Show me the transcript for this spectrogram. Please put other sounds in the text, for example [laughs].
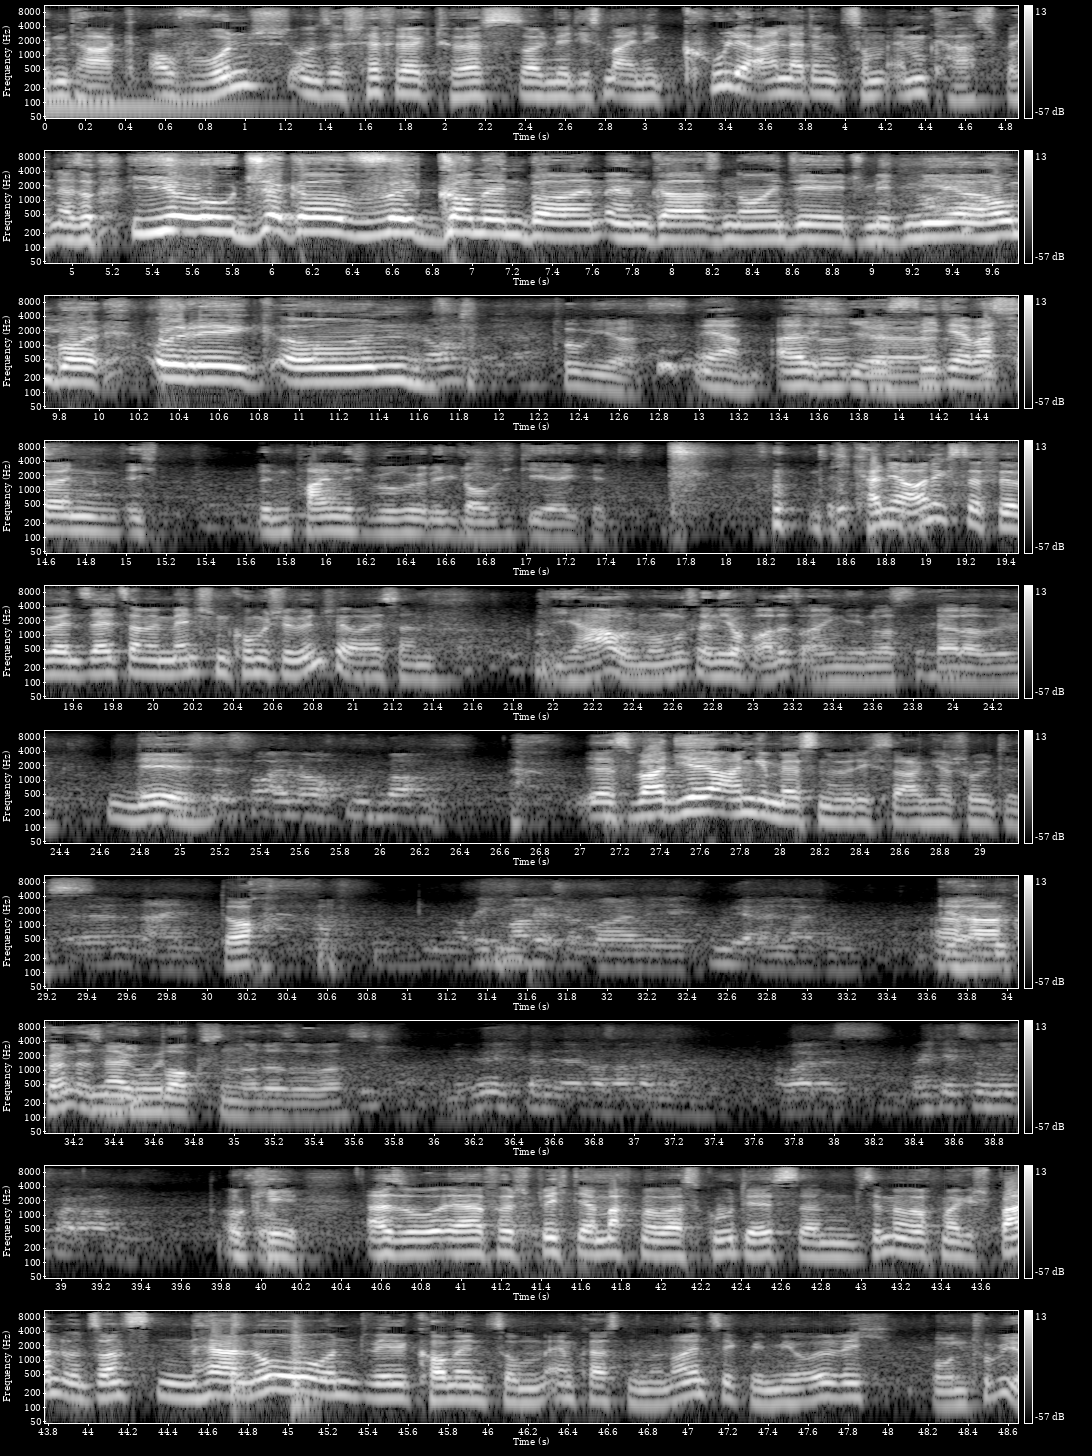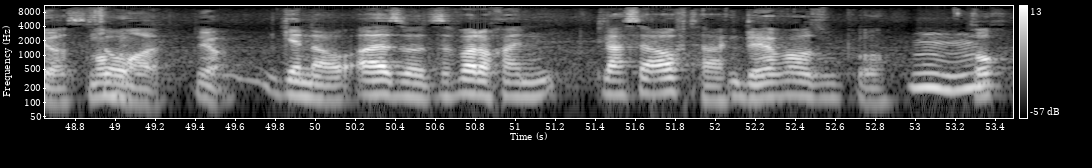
Guten Tag. Auf Wunsch unseres Chefredakteurs sollen wir diesmal eine coole Einleitung zum MCAST sprechen. Also, Yo, Jacker, willkommen beim MCAST 90 mit mir, Homeboy, Ulrich und... Tobias. Ja, also, Ich, das äh, seht ihr, was ich, für ein... Ich bin peinlich berührt, ich glaube, ich gehe jetzt. [laughs] Ich kann ja auch nichts dafür, wenn seltsame Menschen komische Wünsche äußern. Ja, und man muss ja nicht auf alles eingehen, was der Herr da will. Nee, das vor allem auch gut machen. es war dir angemessen, würde ich sagen, Herr Schultes. Äh, nein. Doch. [laughs] Aber ich mache ja schon mal eine coole Einleitung. Ja, Aha, du könntest na gut. Beatboxen oder sowas. Nö, ich könnte etwas anderes machen. Aber das möchte ich jetzt noch nicht verraten. Okay, also er verspricht, er macht mal was Gutes, dann sind wir doch mal gespannt. Und sonst ein Hallo und willkommen zum MCAST Nummer 90 mit mir Ulrich. Und Tobias, nochmal. Ja, Genau, also das war doch ein klasse Auftakt. der war super. Mhm. Doch.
